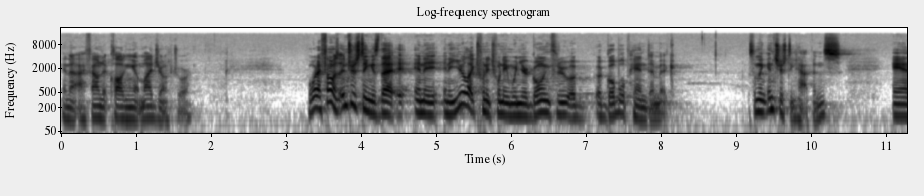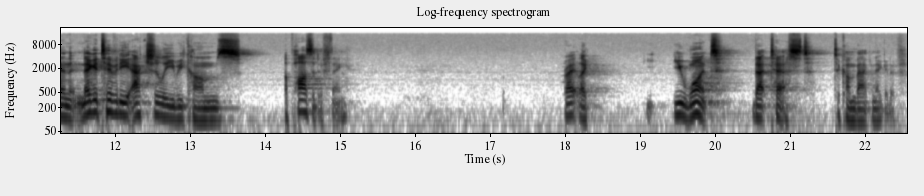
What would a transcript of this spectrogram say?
and I found it clogging up my junk drawer. What I found was interesting is that in a, in a year like 2020, when you're going through a, a global pandemic, something interesting happens, and negativity actually becomes a positive thing. Right? Like, you want that test to come back negative.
